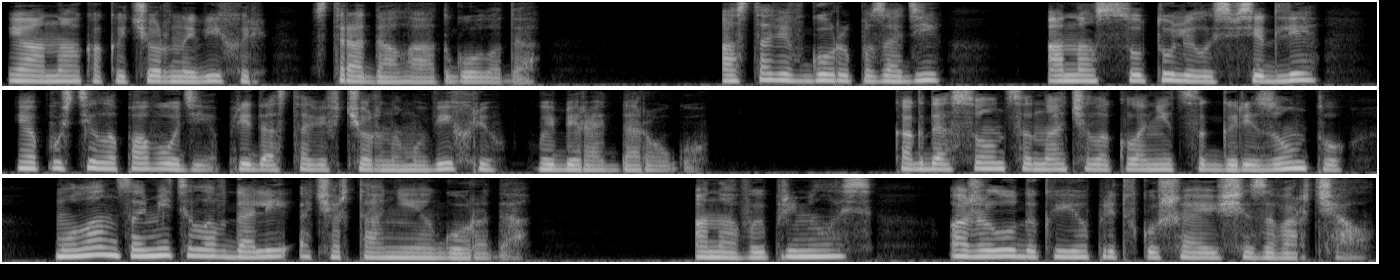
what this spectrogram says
и она, как и черный вихрь, страдала от голода. Оставив горы позади, она ссутулилась в седле и опустила поводья, предоставив черному вихрю выбирать дорогу. Когда солнце начало клониться к горизонту, Мулан заметила вдали очертания города. Она выпрямилась, а желудок ее предвкушающе заворчал.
